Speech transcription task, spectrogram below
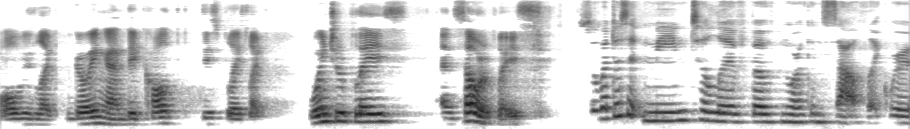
always like going and they called this place like winter place and summer place. So what does it mean to live both north and south? Like where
